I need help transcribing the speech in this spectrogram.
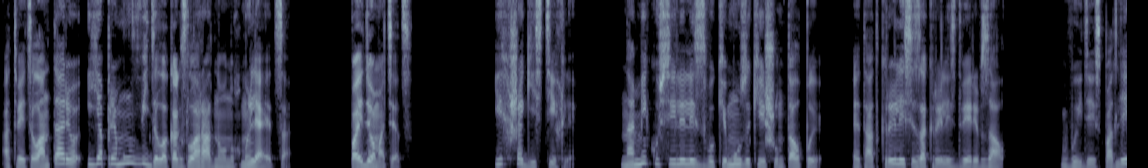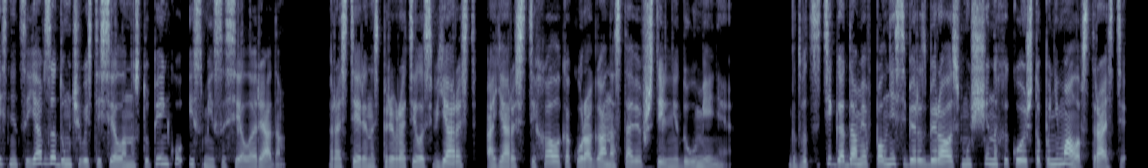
ответил Антарио, и я прямо увидела, как злорадно он ухмыляется. Пойдем, отец. Их шаги стихли. На миг усилились звуки музыки и шум толпы. Это открылись и закрылись двери в зал. Выйдя из-под лестницы, я в задумчивости села на ступеньку, и Смиса села рядом. Растерянность превратилась в ярость, а ярость стихала, как ураган, оставив штиль недоумения. К двадцати годам я вполне себе разбиралась в мужчинах и кое-что понимала в страсти.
